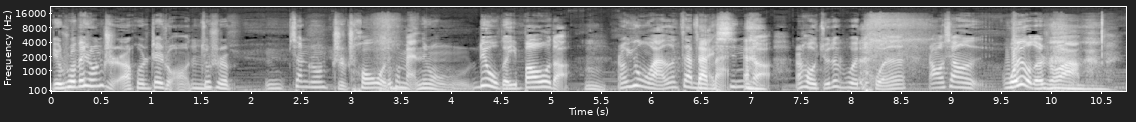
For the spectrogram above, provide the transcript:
比如说卫生纸或者这种，嗯。就是嗯，像这种纸抽，我就会买那种六个一包的，嗯，然后用完了再买。新的，然后我绝对不会囤。然后像我有的时候啊，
